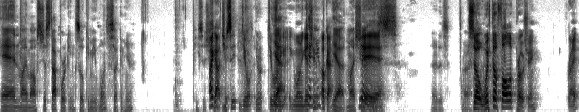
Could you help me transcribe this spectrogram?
and my mouse just stopped working so give me one second here piece of shit I got you. see Do you, do you want yeah. to you want to get Can you? Okay. yeah my shit Yeah, yeah, is there it is all right So with the fall approaching, right?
